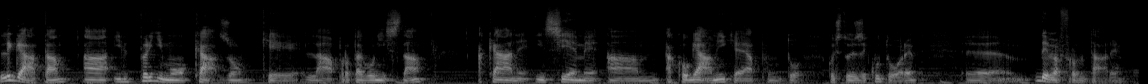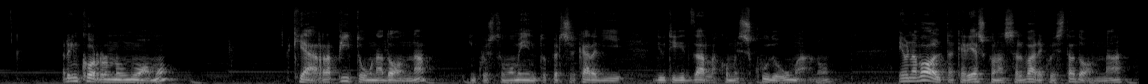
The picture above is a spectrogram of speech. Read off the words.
legata al primo caso che la protagonista, Akane, insieme a, a Kogami, che è appunto questo esecutore, eh, deve affrontare. Rincorrono un uomo che ha rapito una donna in questo momento per cercare di, di utilizzarla come scudo umano e una volta che riescono a salvare questa donna,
